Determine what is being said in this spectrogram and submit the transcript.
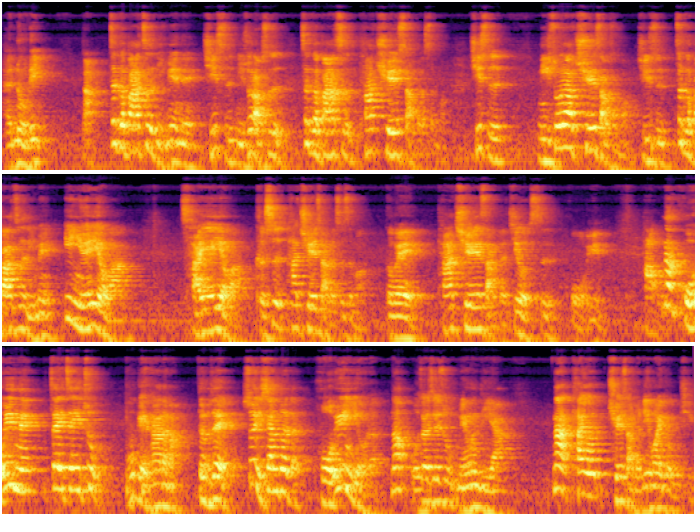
很努力。那这个八字里面呢，其实你说老师，这个八字它缺少了什么？其实。你说要缺少什么？其实这个八字里面印也有啊，财也有啊，可是它缺少的是什么？各位，它缺少的就是火运。好，那火运呢，在这一柱补给他的嘛，对不对？所以相对的火运有了，那我在这柱没问题啊。那他又缺少了另外一个五行，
